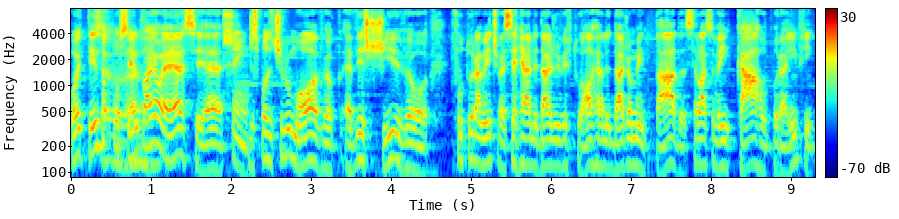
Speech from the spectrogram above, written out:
80% Celular, iOS, é Sim. dispositivo móvel, é vestível, futuramente vai ser realidade virtual, realidade aumentada, sei lá, você vê em carro por aí, enfim.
